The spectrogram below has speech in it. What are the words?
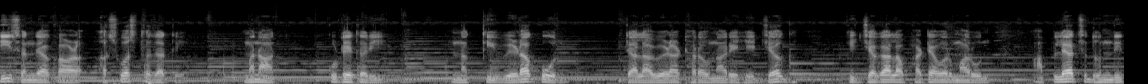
ती संध्याकाळ अस्वस्थ जाते. मनात कुठेतरी नक्की वेडा कोण? त्याला वेळा ठरवणारे हे जग की जगाला फाट्यावर मारून आपल्याच धुंदीत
